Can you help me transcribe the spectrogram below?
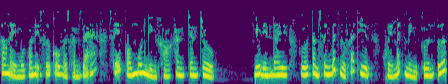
sau này mối quan hệ giữa cô và sầm giã sẽ có muôn nghìn khó khăn chăn trở. Nghĩ đến đây, hứa tầm sinh bất ngờ phát hiện, khóe mắt mình ươn ướt.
